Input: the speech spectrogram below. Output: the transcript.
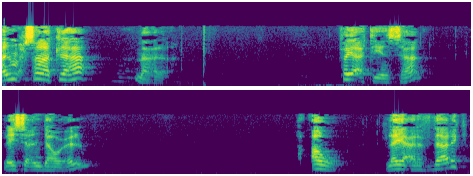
المحصنات لها معنى. فيأتي إنسان ليس عنده علم أو لا يعرف ذلك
